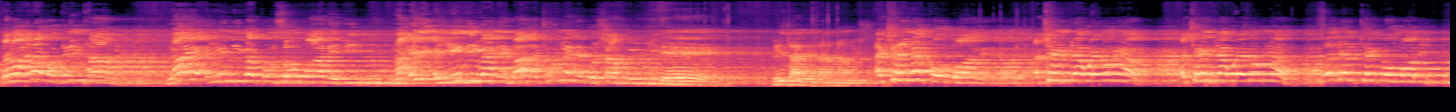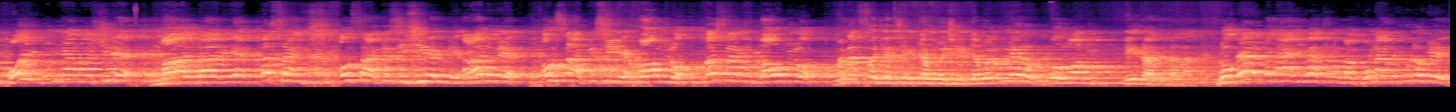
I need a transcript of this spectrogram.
ကျွန်တော်အဲ့ဒါကိုသတိထားမယ်ငါရဲ့အရင်ကြီးကကုံဆုံးသွားနေပြီငါအဲ့ဒီအရင်ကြီးကနေဘာအကျိုးနဲ့ကိုရှာဖွေပြီးတယ်လေးစားတဲ့တာနာမရှိအချိန်နဲ့ကုံသွားတယ်အချိန်ပြန်ဝယ်လို့မရဘူးအချိန်ပြန်ဝယ်လို့မရဘူး စက်တဲ့ချိန်ကုံသွားပြီဘောဒီဒုနီယာမှာရှိတဲ့မာလာတွေရဲ့ပတ်စံဥစ္စာပစ္စည်းရှိတဲ့လူတွေအားလုံးရဲ့ဥစ္စာပစ္စည်းတွေပေါင်းပြီးတော့ပတ်စံတွေပေါင်းပြီးတော့မနက်ဖကြချိန်ပြန်ဝယ်ချိန်ပြန်ဝယ်လို့မရတော့ဘူးကုံသွားပြီလေးစားတဲ့တာနာလုံခဲ့တဲ့တနာကြီးကကျွန်တော်ကဂုဏတစ်ခုလုပ်ခဲ့တယ်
